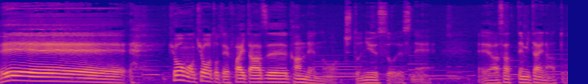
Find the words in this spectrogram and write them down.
えー、今日も京都でファイターズ関連のちょっとニュースをですねえー、漁ってみたいなと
